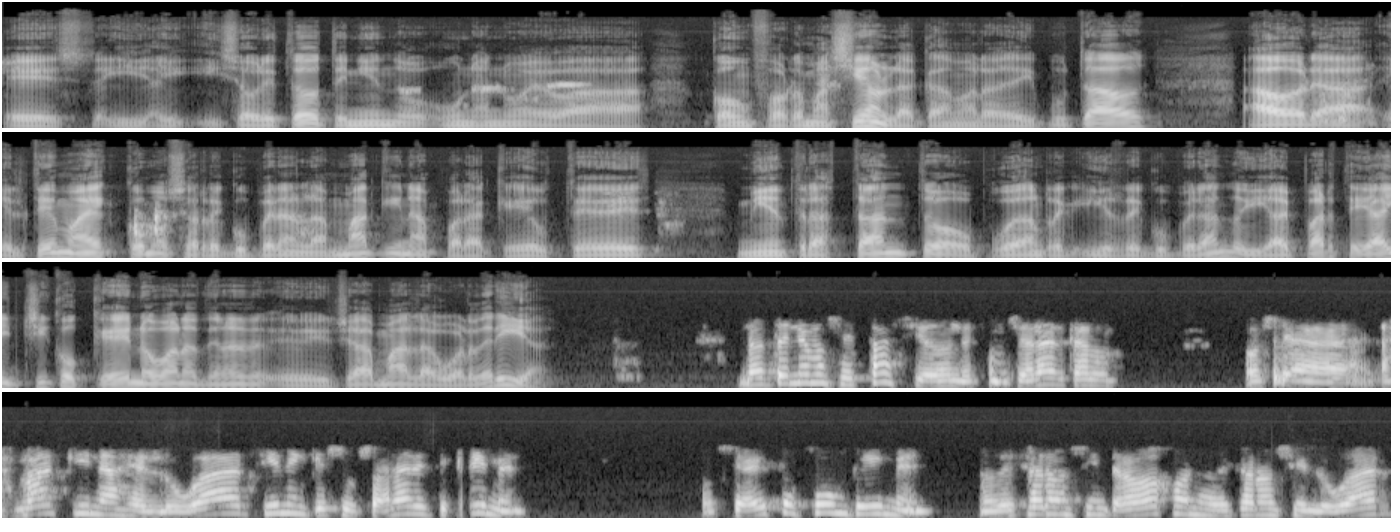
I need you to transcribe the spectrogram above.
y, y sobre todo teniendo una nueva conformación la Cámara de Diputados, Ahora, el tema es cómo se recuperan las máquinas para que ustedes, mientras tanto, puedan ir recuperando. Y aparte, hay chicos que no van a tener eh, ya más la guardería. No tenemos espacio donde funcionar, Carlos. O sea, las máquinas, el lugar, tienen que subsanar ese crimen. O sea, esto fue un crimen. Nos dejaron sin trabajo, nos dejaron sin lugar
